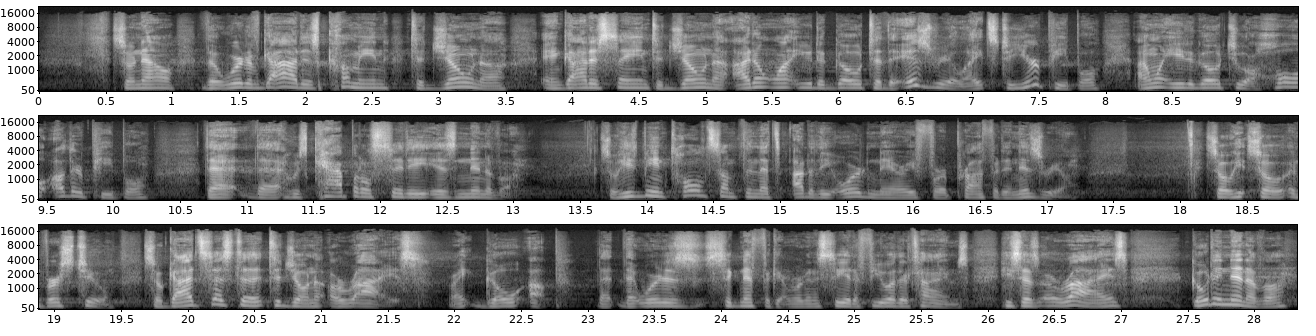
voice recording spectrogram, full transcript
So now the word of God is coming to Jonah, and God is saying to Jonah, I don't want you to go to the Israelites, to your people. I want you to go to a whole other people that, that whose capital city is Nineveh. So he's being told something that's out of the ordinary for a prophet in Israel. So, he, so in verse 2, so God says to, to Jonah, Arise, right? Go up. That, that word is significant. We're going to see it a few other times. He says, Arise, go to Nineveh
